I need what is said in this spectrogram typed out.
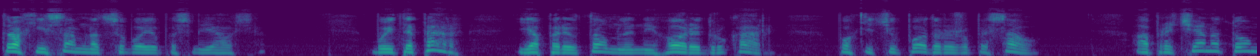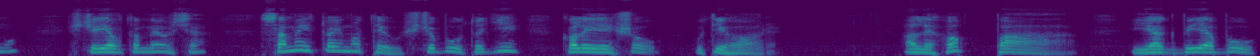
трохи й сам над собою посміявся. Бо й тепер я перевтомлений горе друкар, поки цю подорож описав, а причина тому, що я втомився, самий той мотив, що був тоді, коли я йшов у ті гори. Але гопа, якби я був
